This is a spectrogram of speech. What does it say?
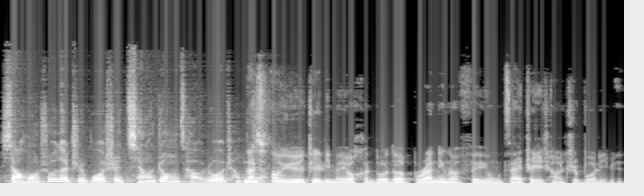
小红书的直播是强种草弱成交。那相当于这里面有很多的 branding 的费用在这一场直播里面。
